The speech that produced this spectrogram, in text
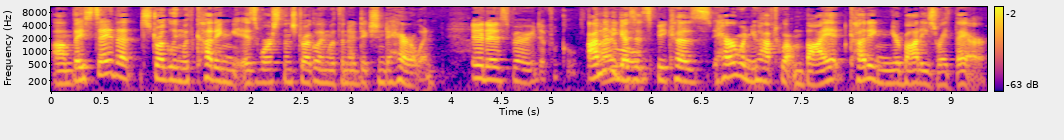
um, they say that struggling with cutting is worse than struggling with an addiction to heroin. It is very difficult I'm gonna I guess will- it's because heroin you have to go out and buy it. Cutting your body's right there,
